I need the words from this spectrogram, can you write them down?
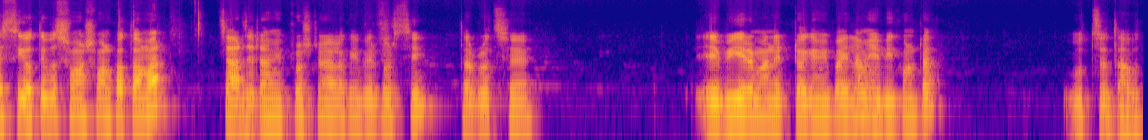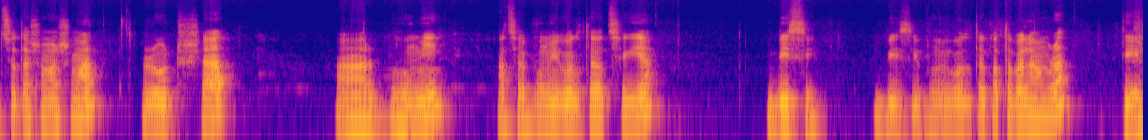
এসি অতিভুজ সমান সমান কত আমার? চার, যেটা আমি প্রশ্নের আলোকেই বের করছি। তারপর হচ্ছে এবি এর মান একটু আগে আমি পাইলাম। এবি কোনটা? উচ্চতা উচ্চতা সমান সমান রুট সাত। আর ভূমি আচ্ছা ভূমি বলতে হচ্ছে গিয়া বিসি বিসি ভূমি বলতে কত পেলাম আমরা? তিন।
